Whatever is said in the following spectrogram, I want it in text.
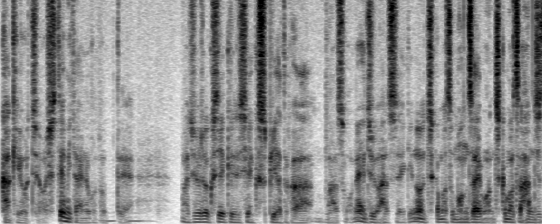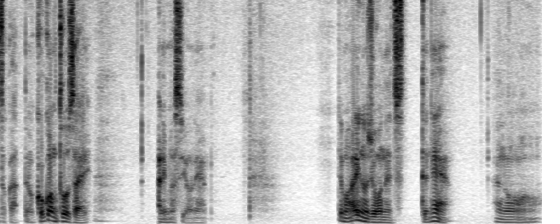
駆け落ちをしてみたいなことって、まあ、16世紀でシェイクスピアとか、まあそうね、18世紀の近松門左衛門近松判事とかってここの東西ありますよね。でも愛の情熱ってねあの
